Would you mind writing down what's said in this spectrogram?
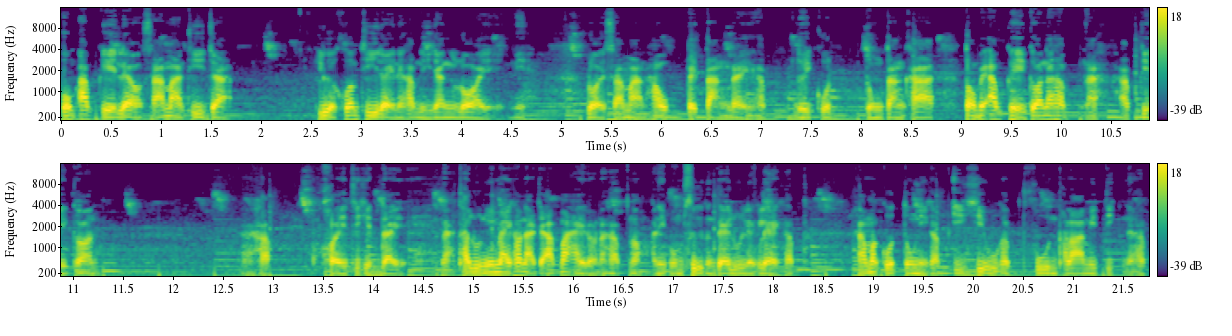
ผมอัปเกรดแล้วสามารถที่จะเลือกความถี่ได้นะครับนี่ยังลอยนี่ลอยสามารถเข้าไปตั้งได้ครับ โดยกดตรงตั้งค่าต้องไปอัปเกรดก่อนนะครับนะอัปเกรดก่อนนะครับคอยจะเห็นได้นะถ้ารุ่นใหม่ๆเขาน่าจะอัพมาให้แล้วนะครับเนาะอันนี้ผมซื้อตั้งแต่รุ่นแรกๆครับถ้ามากดตรงนี้ครับ EQ ครับ Full Parametric นะครับ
